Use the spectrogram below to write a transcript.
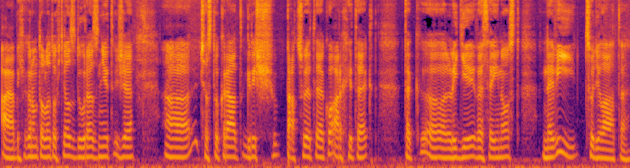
A já bych jenom tohle chtěl zdůraznit, že častokrát, když pracujete jako architekt, tak lidi, veřejnost neví, co děláte.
